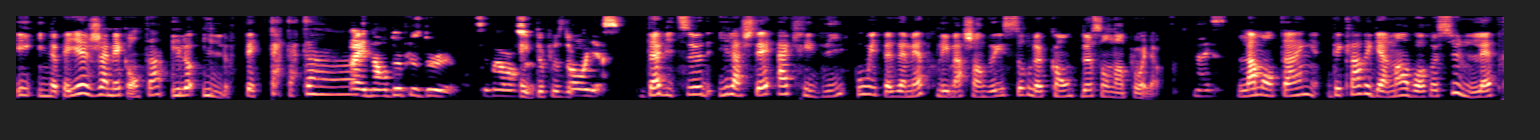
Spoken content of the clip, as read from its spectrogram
Et il ne payait jamais comptant, et là, il le fait. Ta-ta-ta! Ouais, non, 2 plus 2, C'est vraiment ça. Hey, 2 plus 2. Oh yes. D'habitude, il achetait à crédit ou il faisait mettre les marchandises sur le compte de son employeur. Nice. La Montagne déclare également avoir reçu une lettre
